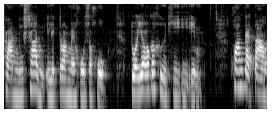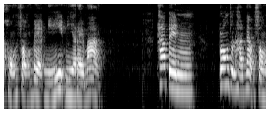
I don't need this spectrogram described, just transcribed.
transmission electron microscope ตัวย่อก็คือ TEM ความแตกต่างของสองแบบนี้มีอะไรบ้าง ถ้าเป็นกล้องจุลทรรศน์แบบส่อง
